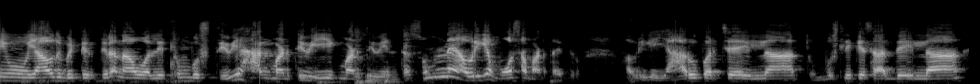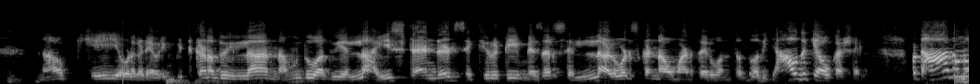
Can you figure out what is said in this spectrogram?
ನೀವು ಯಾವ್ದು ಬಿಟ್ಟಿರ್ತೀರಾ, ನಾವು ಅಲ್ಲಿ ತುಂಬಿಸ್ತೀವಿ, ಹಾಗ್ ಮಾಡ್ತೀವಿ, ಹೀಗ್ ಮಾಡ್ತೀವಿ ಅಂತ ಸುಮ್ನೆ ಅವರಿಗೆ ಮೋಸ ಮಾಡ್ತಾ ಇದ್ರು. ಅವರಿಗೆ ಯಾರು ಪರಿಚಯ ಇಲ್ಲ, ತುಂಬಿಸ್ಲಿಕ್ಕೆ ಸಾಧ್ಯ ಇಲ್ಲ. ನಾವು ಕೆ ಒಳಗಡೆ ಅವ್ರಿಗೆ ಬಿಟ್ಕೊಳೋದು ಇಲ್ಲ, ನಮ್ದು ಅದು ಎಲ್ಲ ಹೈ ಸ್ಟ್ಯಾಂಡರ್ಡ್ ಸೆಕ್ಯೂರಿಟಿ ಮೆಜರ್ಸ್ ಎಲ್ಲ ಅಳವಡಿಸ್ಕೊಂಡು ನಾವು ಮಾಡ್ತಾ ಇರುವಂತದ್ದು ಅದು ಯಾವ್ದಕ್ಕೆ ಅವಕಾಶ ಇಲ್ಲ. ಬಟ್ ಆದ್ರೂ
